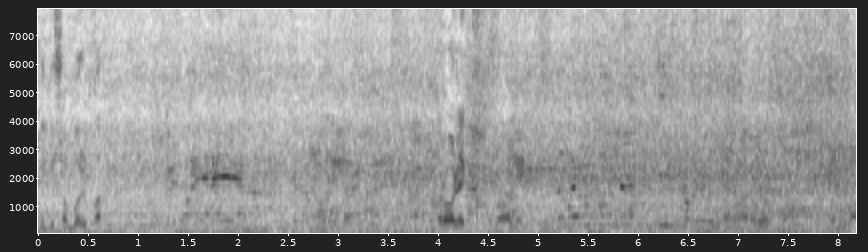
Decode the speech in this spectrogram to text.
Negotiable pa. Rolex. Rolex. Mga Rolex na. Ganda.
